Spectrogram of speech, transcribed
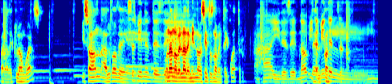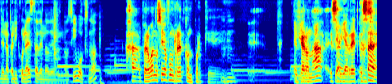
para The Clone Wars. Y son algo de desde una novela de 1994. Ajá, y desde no, y también del, de la película esta de lo de los Ewoks, ¿no? Ajá, pero bueno, sí ya fue un retcon porque eh, dijeron, ah, esa, había esa,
